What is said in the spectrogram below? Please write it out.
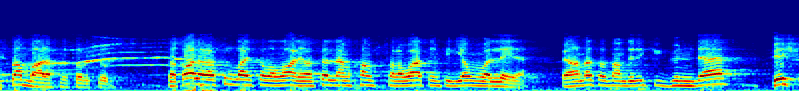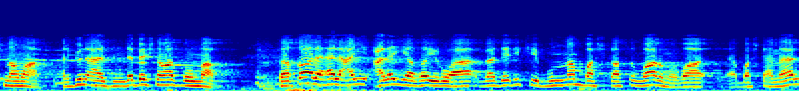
İslam barəsində soruşur. Fəqalə Rasulullah sallallahu aleyhi və səlləm xamsu salavatin fil yevm və leylə. Peyğəmbər sallallahu dedi ki, gündə 5 namaz, yəni gün ərzində 5 namaz qılmaq. Fəqalə həl aleyyə qeyruha və dedi ki, bundan başqası varmı? Va başqa əməl?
